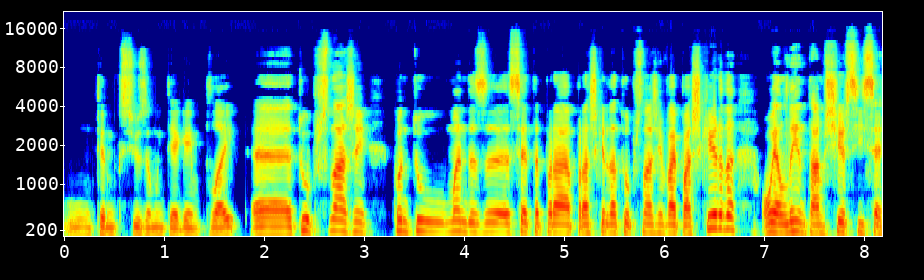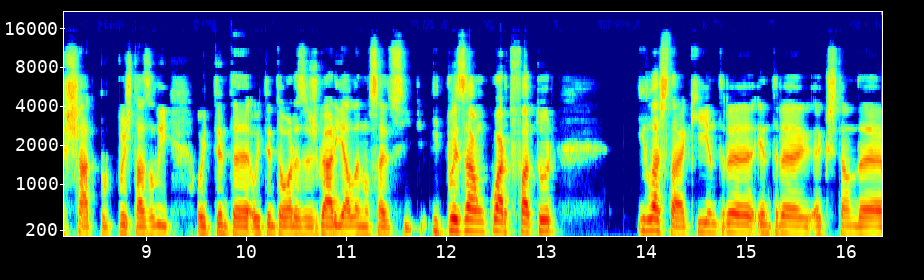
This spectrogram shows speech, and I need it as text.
um termo que se usa muito é gameplay. A tua personagem, quando tu mandas a seta para, para a esquerda, a tua personagem vai para a esquerda, ou é lenta a mexer-se e isso é chato, porque depois estás ali 80, 80 horas a jogar e ela não sai do sítio. E depois há um quarto fator, e lá está, aqui entra, entra a questão da.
